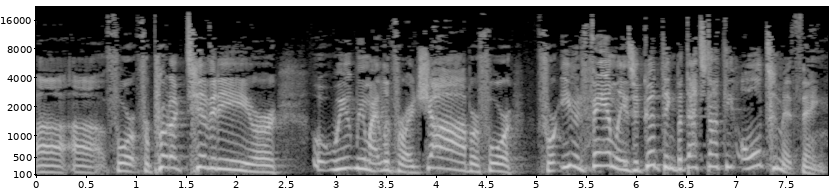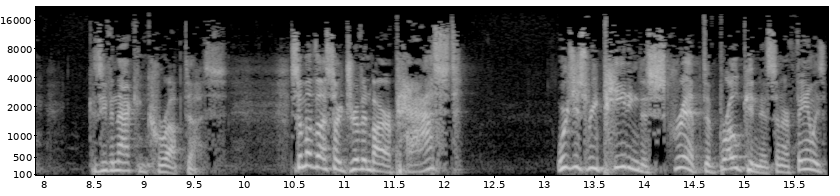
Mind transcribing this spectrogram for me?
uh, uh for, for productivity or we, we might live for a job or for, for even family is a good thing, but that's not the ultimate thing because even that can corrupt us. Some of us are driven by our past. We're just repeating the script of brokenness in our families,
